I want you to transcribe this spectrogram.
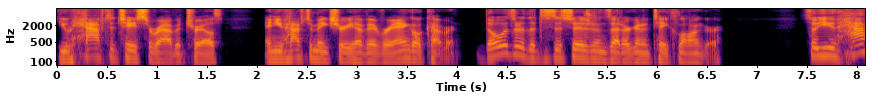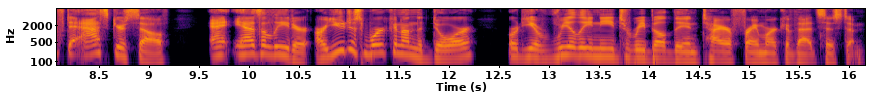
You have to chase the rabbit trails and you have to make sure you have every angle covered. Those are the decisions that are going to take longer. So you have to ask yourself as a leader, are you just working on the door or do you really need to rebuild the entire framework of that system?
